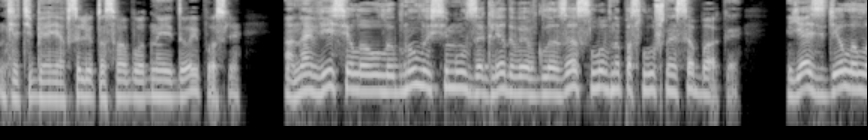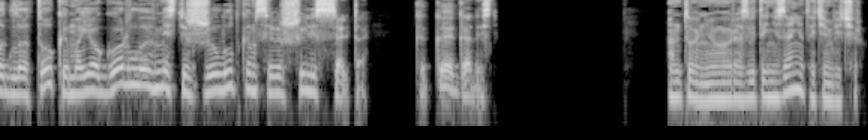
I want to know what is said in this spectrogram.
Для тебя я абсолютно свободна и до, и после». Она весело улыбнулась ему, заглядывая в глаза, словно послушная собака. Я сделала глоток, и мое горло вместе с желудком совершили сальто. Какая гадость. «Антонио, разве ты не занят этим вечером?»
